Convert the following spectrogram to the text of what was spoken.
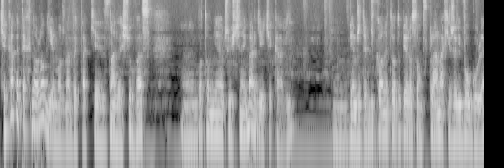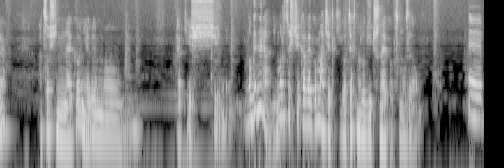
ciekawe technologie można by takie znaleźć u Was? E, bo to mnie oczywiście najbardziej ciekawi. Wiem, że te bikony to dopiero są w planach, jeżeli w ogóle, a coś innego, nie wiem, no jakieś, no generalnie, może coś ciekawego macie takiego technologicznego w muzeum. E,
